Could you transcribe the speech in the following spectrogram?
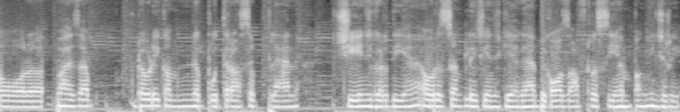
और भाई साहब डब्ल्यू कंपनी ने पूरी तरह से प्लान चेंज कर दिया है और रिसेंटली चेंज किया गया है because after C M Punk injury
